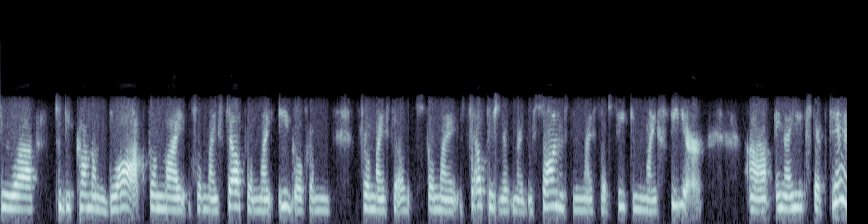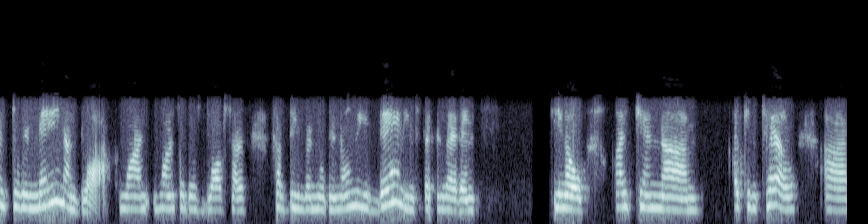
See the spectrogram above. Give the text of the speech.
to uh, to become unblocked from my from myself, from my ego, from from myself, from my selfishness, my dishonesty, my self-seeking, my fear. Uh, and I need step 10 to remain unblocked once once those blocks have, have been removed. And only then in step 11, you know, I can um, I can tell uh,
